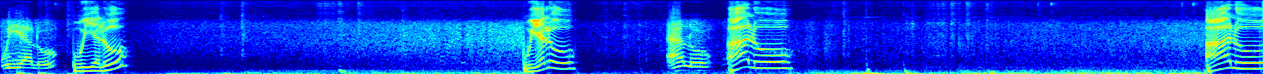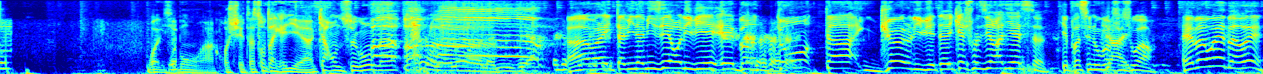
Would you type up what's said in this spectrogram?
Oui, allô Oui, allô Oui, allô Allô Allô Allô Ouais, c'est bon, accroché. De toute façon, t'as gagné. Hein. 40 secondes là. Hop là. Ah voilà, il t'a mis la misère, Olivier. Eh ben, dans ta gueule, Olivier. T'avais qu'à choisir Agnès, qui est passée nous voir ce soir. Eh ben ouais, bah ouais.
